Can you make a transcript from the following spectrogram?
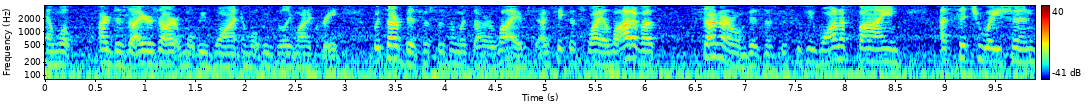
and what our desires are and what we want and what we really want to create with our businesses and with our lives. I think that's why a lot of us start our own businesses because we want to find a situation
